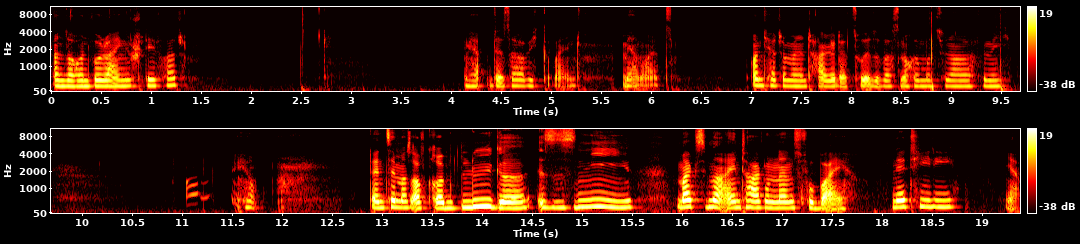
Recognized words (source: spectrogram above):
unser Hund wurde eingeschläfert. Ja, deshalb habe ich geweint. Mehrmals. Und ich hatte meine Tage dazu, also war es noch emotionaler für mich. Ja. Dein Zimmer ist aufgeräumt. Lüge. Ist es nie. Maximal einen Tag und dann ist vorbei. Ne, Tidi? Ja.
